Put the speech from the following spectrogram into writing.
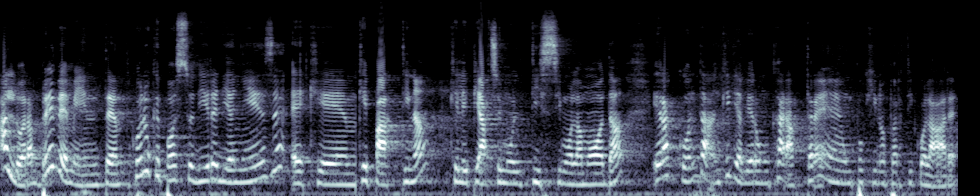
Allora, brevemente, quello che posso dire di Agnese è che, che, pattina, che le piace moltissimo la moda e racconta anche di avere un carattere un pochino particolare.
